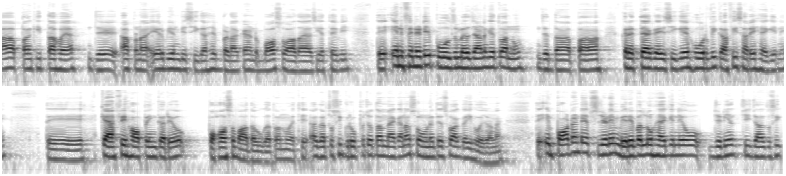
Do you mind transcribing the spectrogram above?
ਆ ਆਪਾਂ ਕੀਤਾ ਹੋਇਆ, ਜੇ ਆਪਣਾ 에ਅਰਬੀਐਨਬੀ ਸੀਗਾ, ਇਹ ਬੜਾ ਘੈਂਟ, ਬਹੁਤ ਸਵਾਦ ਆਇਆ ਸੀ ਇੱਥੇ ਵੀ। ਤੇ ਇਨਫਿਨਿਟੀ ਪੂਲਸ ਮਿਲ ਜਾਣਗੇ ਤੁਹਾਨੂੰ, ਜਿੱਦਾਂ ਆਪਾਂ ਕ੍ਰਿਤਿਆ ਗਏ ਸੀਗੇ, ਹੋਰ ਵੀ ਕਾਫੀ ਸਾਰੇ ਹੈਗੇ ਨੇ। ਤੇ ਕੈਫੇ ਹੌਪਿੰਗ ਕਰਿਓ ਬਹੁਤ ਸਵਾਦ ਆਊਗਾ ਤੁਹਾਨੂੰ ਇੱਥੇ। ਅਗਰ ਤੁਸੀਂ ਗਰੁੱਪ ਚੋਂ ਤਾਂ ਮੈਂ ਕਹਿੰਦਾ ਸੋਨੇ ਤੇ ਸੁਹਾਗਾ ਹੀ ਹੋ ਜਾਣਾ। ਤੇ ਇੰਪੋਰਟੈਂਟ ਟਿਪਸ ਜਿਹੜੇ ਮੇਰੇ ਵੱਲੋਂ ਹੈਗੇ ਨੇ, ਉਹ ਜਿਹੜੀਆਂ ਚੀਜ਼ਾਂ ਦਾ ਤੁਸੀਂ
